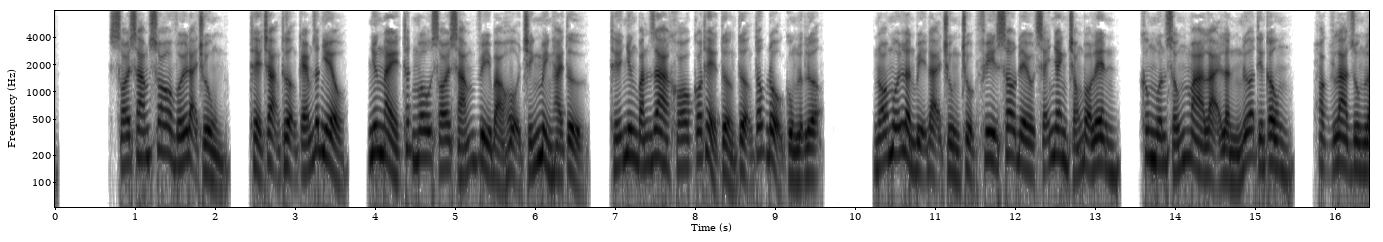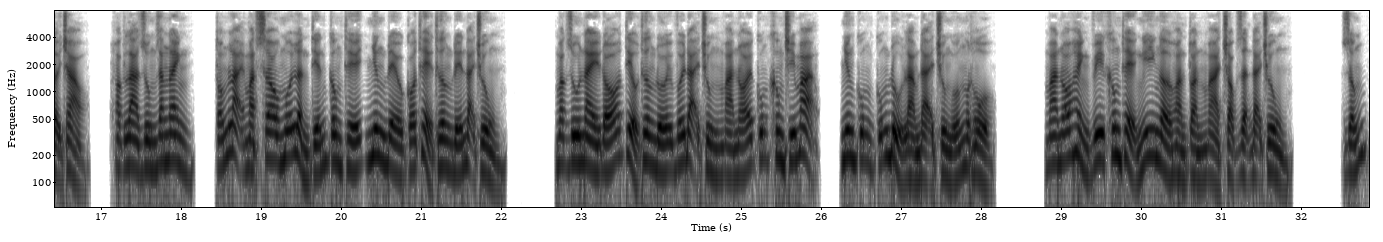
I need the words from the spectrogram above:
Sói xám so với đại trùng, thể trạng thượng kém rất nhiều, nhưng này thất mâu sói xám vì bảo hộ chính mình hài tử, thế nhưng bắn ra khó có thể tưởng tượng tốc độ cùng lực lượng. Nó mỗi lần bị đại trùng chụp phi sau đều sẽ nhanh chóng bò lên, không muốn sống mà lại lần nữa tiến công, hoặc là dùng lợi chảo, hoặc là dùng răng nanh, tóm lại mặt sau mỗi lần tiến công thế nhưng đều có thể thương đến đại trùng. Mặc dù này đó tiểu thương đối với đại trùng mà nói cũng không chí mạng, nhưng cũng cũng đủ làm đại trùng uống một hồ. Mà nó hành vi không thể nghi ngờ hoàn toàn mà chọc giận đại trùng. Giống.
